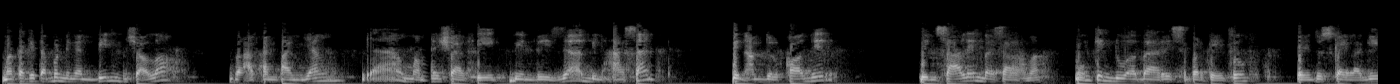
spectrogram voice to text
Maka kita pun dengan bin insya Allah nggak akan panjang. Ya, umpamanya Syafiq bin Riza bin Hasan bin Abdul Qadir bin Salim bahasa lama. Mungkin dua baris seperti itu. Dan itu sekali lagi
